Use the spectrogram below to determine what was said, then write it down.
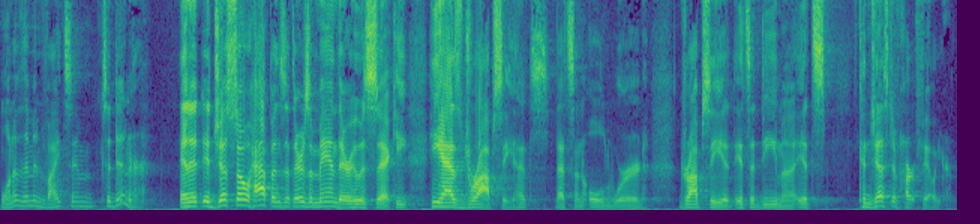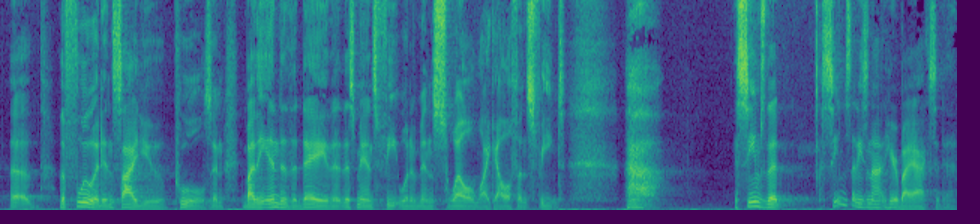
one of them invites him to dinner. And it, it just so happens that there's a man there who is sick. He, he has dropsy. That's, that's an old word. Dropsy, it, it's edema, it's congestive heart failure. Uh, the fluid inside you pools. And by the end of the day, the, this man's feet would have been swelled like elephants' feet. it seems that it seems that he's not here by accident.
